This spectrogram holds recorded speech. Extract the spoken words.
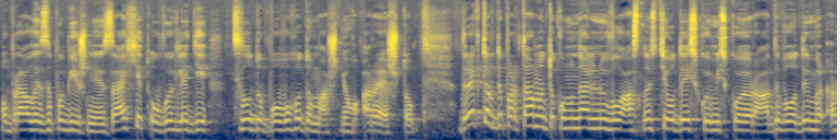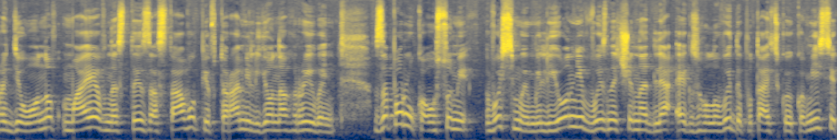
обрали запобіжний захід у вигляді цілодобового домашнього арешту. Директор департаменту комунальної власності Одеської міської ради Володимир Радіонов має внести заставу півтора мільйона гривень. Запорука у сумі 8 мільйонів визначена для екс-голови депутатської комісії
